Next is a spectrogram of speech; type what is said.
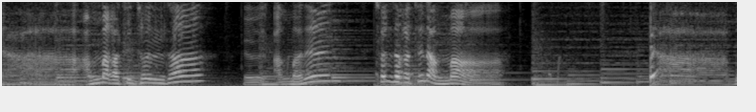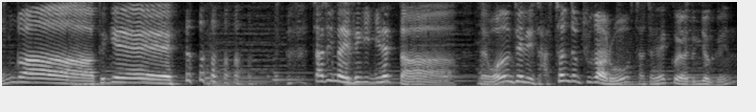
야 악마 같은 천사. 그 악마는 천사 같은 악마. 야 뭔가 되게 짜증나게 생기긴 했다. 네, 원혼젤리 4,000점 추가로 장착했고요 능력은.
